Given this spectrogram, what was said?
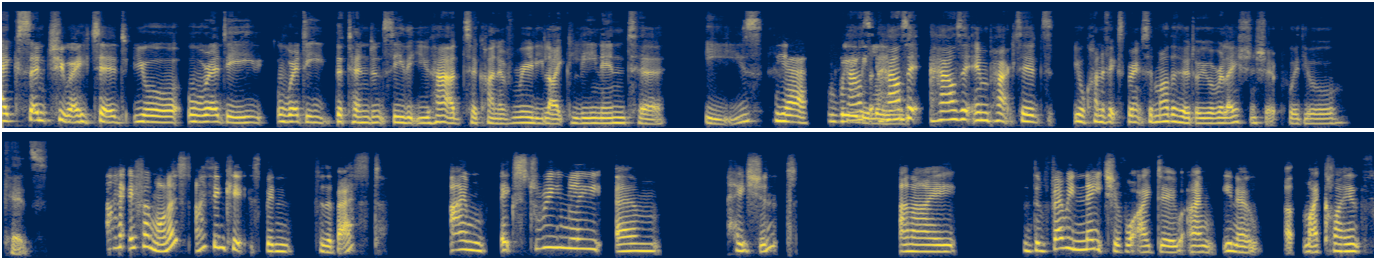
accentuated your already already the tendency that you had to kind of really like lean into ease Yeah, really. how's, how's it how's it impacted your kind of experience of motherhood or your relationship with your kids I, if I'm honest, I think it's been for the best. I'm extremely um, patient, and I, the very nature of what I do, I'm, you know, uh, my clients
